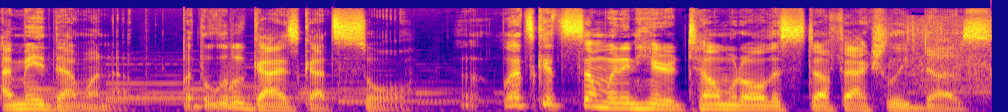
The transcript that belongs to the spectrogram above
I made that one up, but the little guy's got soul. Let's get someone in here to tell him what all this stuff actually does.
